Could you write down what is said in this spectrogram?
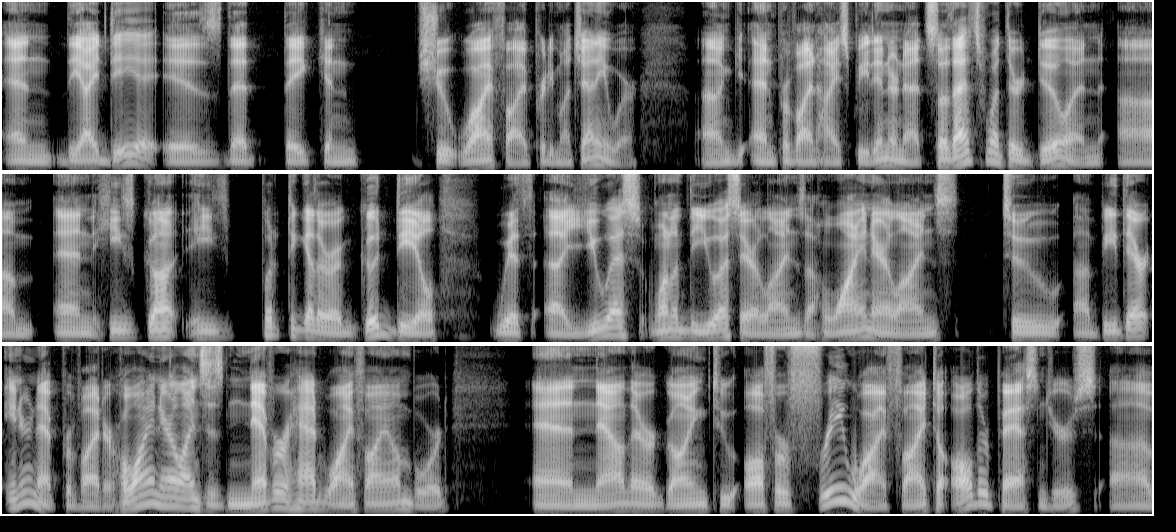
And the idea is that they can shoot Wi-Fi pretty much anywhere. Uh, and provide high speed internet. So that's what they're doing. Um, and he's got he's put together a good deal with a U.S. one of the U.S. airlines, a Hawaiian Airlines, to uh, be their internet provider. Hawaiian Airlines has never had Wi-Fi on board, and now they're going to offer free Wi-Fi to all their passengers uh,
